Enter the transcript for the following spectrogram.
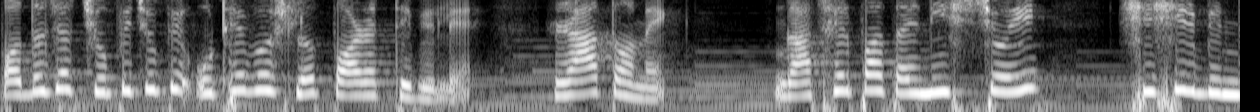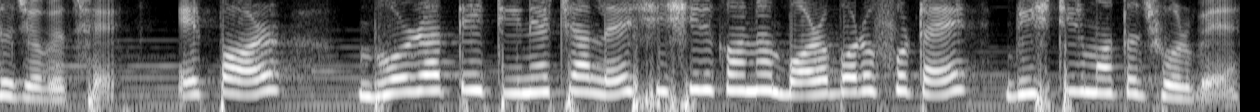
পদজা চুপি চুপি উঠে বসল পড়ার টেবিলে। রাত অনেক। গাছের পাতায় নিশ্চয়ই শিশির বিন্দু জমেছে। এরপর ভোর রাতে টিনের চালে শিশির কণা বড় বড় ফোঁটায় বৃষ্টির মতো ঝরবে।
